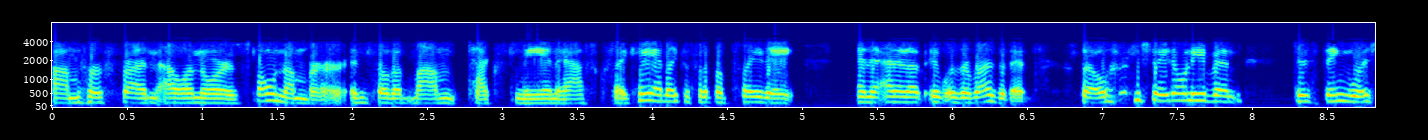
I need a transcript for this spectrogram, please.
um, her friend Eleanor's phone number, and so the mom texts me and asks like, "Hey, I'd like to set up a play date," and it ended up it was a resident. So they don't even distinguish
